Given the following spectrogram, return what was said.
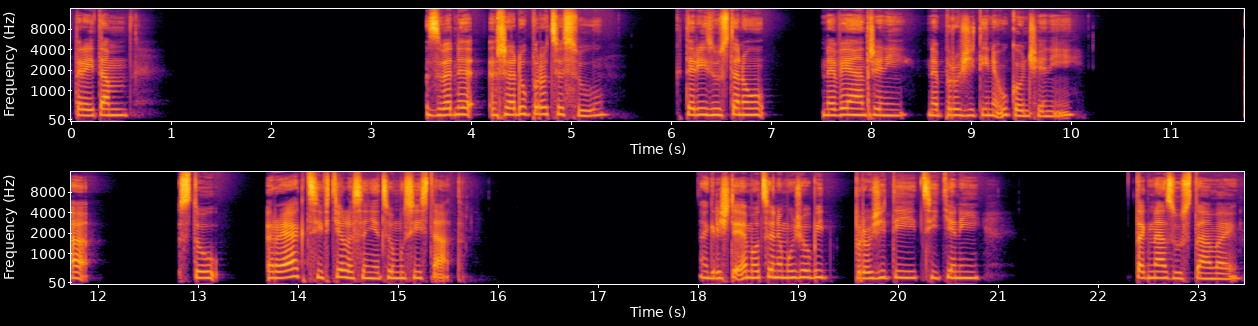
který tam zvedne řadu procesů, který zůstanou nevyjádřený, neprožitý, neukončený. A s tou reakcí v těle se něco musí stát. A když ty emoce nemůžou být prožitý, cítěný, tak nás zůstávají.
